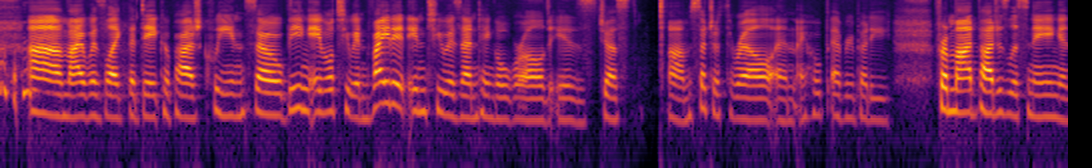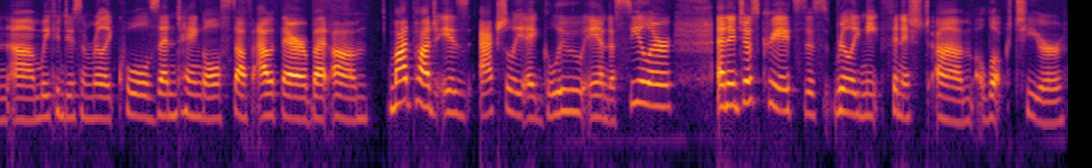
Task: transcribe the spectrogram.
um, I was like the decoupage queen. So being able to invite it into a Zentangle world is just um, such a thrill, and I hope everybody from Mod Podge is listening, and um, we can do some really cool Zentangle stuff out there. But um, Mod Podge is actually a glue and a sealer, and it just creates this really neat finished um, look to your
